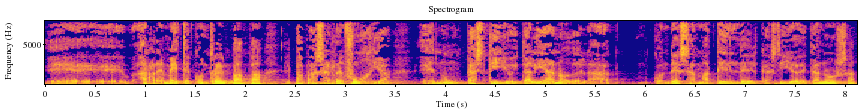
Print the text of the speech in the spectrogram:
eh, arremete contra el Papa, el Papa se refugia en un castillo italiano de la condesa Matilde, el castillo de Canosa,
